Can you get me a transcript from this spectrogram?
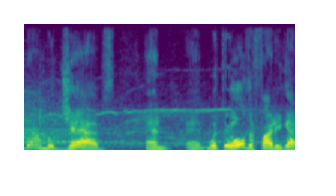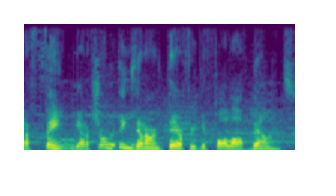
And down with jabs, and and with the older fighter, you got to feint. You got to show him things that aren't there for he could fall off balance.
